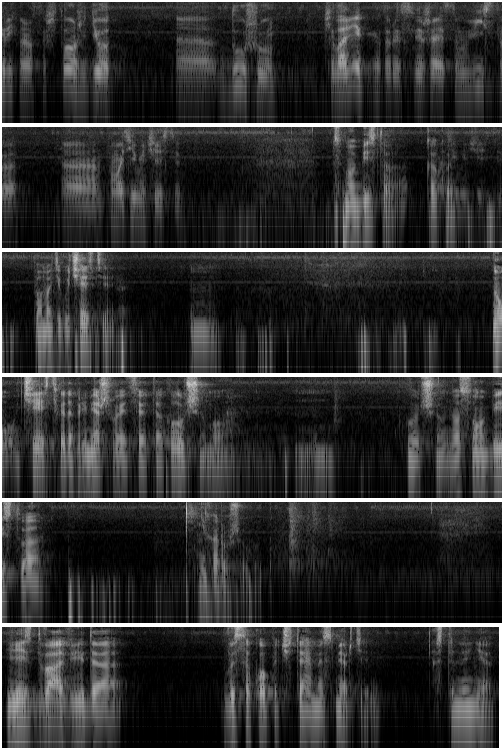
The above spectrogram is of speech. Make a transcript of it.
скажите, пожалуйста, что ждет э, душу человека, который совершает самоубийство э, по мотивам чести? Самоубийство какое? По мотиву чести. По мотиву чести? Да. Ну, честь, когда примешивается, это к лучшему. К лучшему. Но самоубийство нехороший ход. Есть два вида высоко почитаемой смерти, остальные нет.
